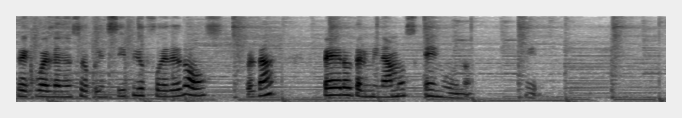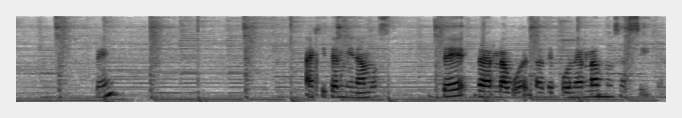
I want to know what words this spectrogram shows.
recuerden nuestro principio fue de dos verdad pero terminamos en uno. Miren. Ven aquí terminamos de dar la vuelta de poner las mozasillas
